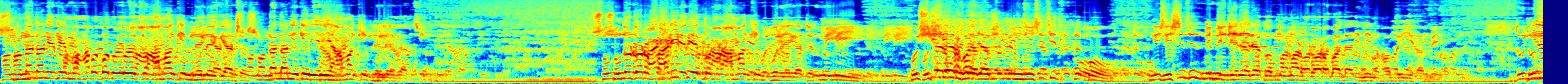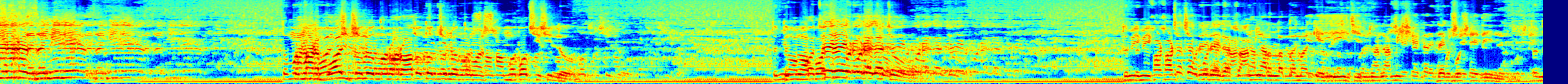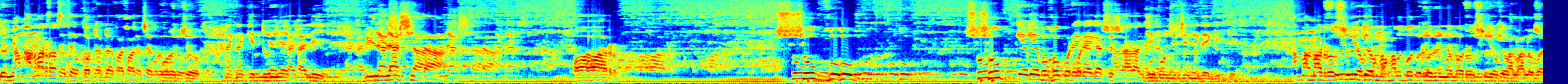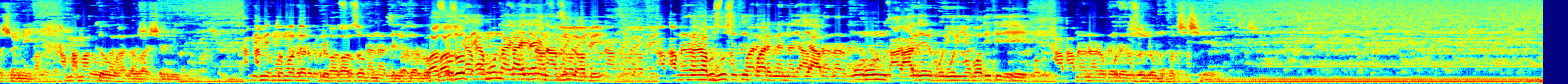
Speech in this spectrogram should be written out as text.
সন্তানকে মহাব্বত করেছ আমাকে ভুলে গেছো। সন্তানকে পেয়ে আমাকে ভুলে গেছো। সুন্দর বাড়ি পেয়ে তোমরা আমাকে ভুলে গেছো। তুমি হুঁশিয়ার হয়ে যাও তুমি নিশ্চিত থাকো। নিশ্চিত তুমি জেনে রাখো আমার বরবাদের দিন হবেই হবে দুনিয়ার জমিনে তোমার বল ছিল তোমার রক্ত ছিল তোমার সম্পদ ছিল। তুমি অপচয় করে গেছো। তুমি খরচা করে গেছো আমি আল্লাহ তোমাকে দিয়েছি তুমি- আমি সেটা দেখব সেই দিন তুমি আমার রাস্তায় কতটা খরচা করেছ? নাকি দুনিয়া খালি বিলাসিতা? আর সুখ ভোগ সুখকে ভোগ করে গেছে সারা জীবন জিন্দগিতে। আমার রসুলকে মহব্বত করেন আমার রসুলকে ভালোবাসেনি আমাকেও ভালোবাসেনি। আমি তোমাদের উপরে গজব নাজিল করব। গজব এমন কায়দায় নাজিল হবে আপনারা বুঝতে পারবেন না যে আপনার কোন কাজের পরিবর্তে আপনার উপরে জুলুম হচ্ছে।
